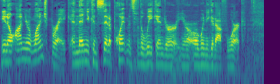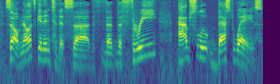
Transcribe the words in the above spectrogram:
you know on your lunch break and then you can set appointments for the weekend or you know or when you get off work. So now let's get into this. Uh, the, the, the three absolute best ways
